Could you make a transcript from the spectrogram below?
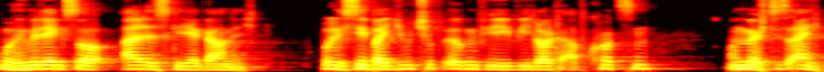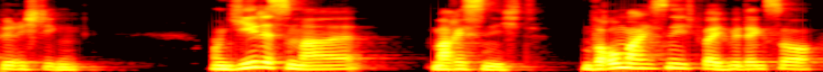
wo ich mir denke, so, alles geht ja gar nicht. Oder ich sehe bei YouTube irgendwie, wie Leute abkotzen und möchte es eigentlich berichtigen. Und jedes Mal mache ich es nicht. Und warum mache ich es nicht? Weil ich mir denke, so,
